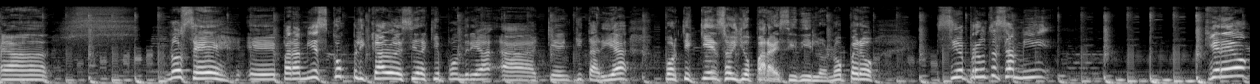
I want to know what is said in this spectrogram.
Ah, no sé, eh, para mí es complicado decir a quién pondría, a quién quitaría, porque quién soy yo para decidirlo, ¿no? Pero si me preguntas a mí, creo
